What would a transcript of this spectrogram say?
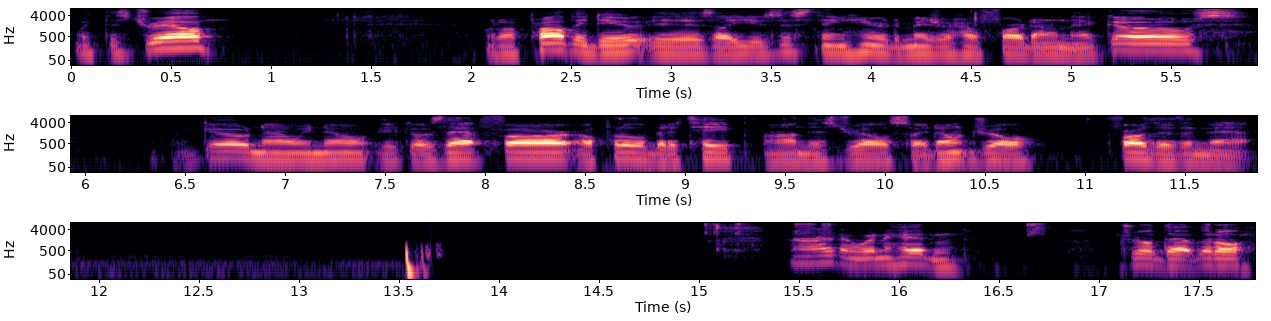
with this drill. What I'll probably do is I'll use this thing here to measure how far down that goes we go. Now we know it goes that far. I'll put a little bit of tape on this drill so I don't drill farther than that. All right, I went ahead and drilled that little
